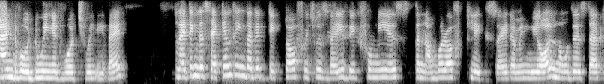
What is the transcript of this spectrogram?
and we're doing it virtually, right? And I think the second thing that it ticked off, which was very big for me, is the number of clicks, right? I mean, we all know this that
